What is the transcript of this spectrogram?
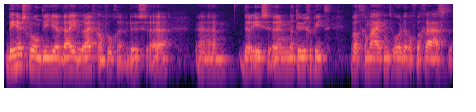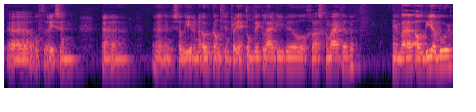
beheersgrond die je bij je bedrijf kan voegen. Dus eh, ehm, er is een natuurgebied wat gemaaid moet worden of begraasd. eh, of er is een, eh, zo hier aan de overkant is een projectontwikkelaar die wil gras gemaaid hebben. En wij als bioboer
